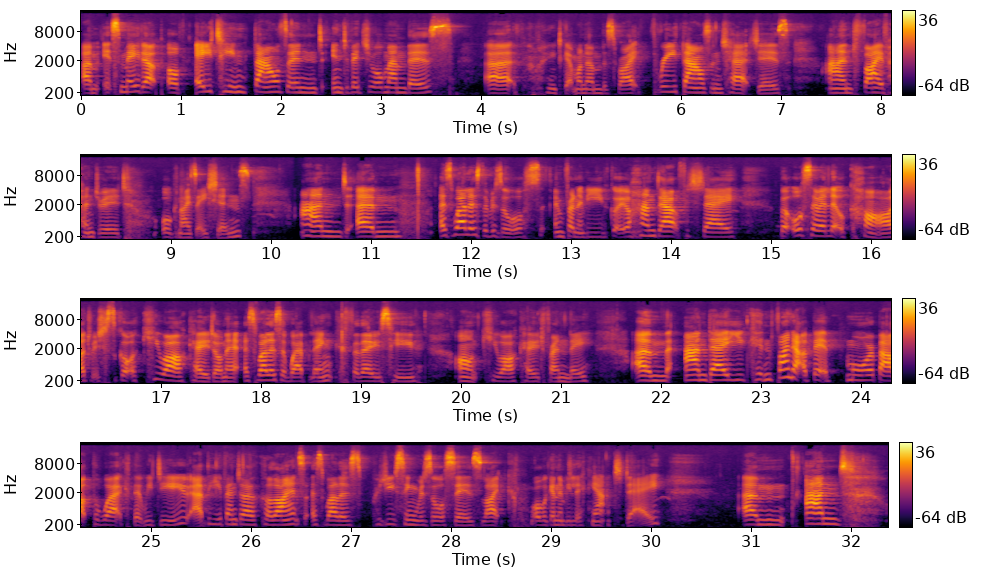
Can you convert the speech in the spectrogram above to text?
Um, it's made up of 18,000 individual members, uh, I need to get my numbers right, 3,000 churches, and 500 organizations. And um, as well as the resource in front of you, you've got your handout for today, but also a little card which has got a QR code on it, as well as a web link for those who aren't QR code friendly. Um, and there you can find out a bit more about the work that we do at the Evangelical Alliance, as well as producing resources like what we're going to be looking at today. Um, and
